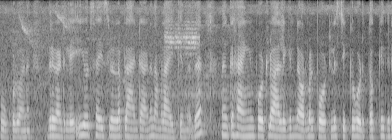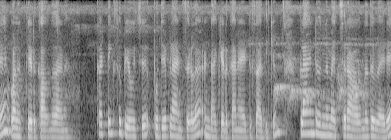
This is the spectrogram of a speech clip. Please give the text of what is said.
പൂക്കളുമാണ്. ഇതിൽ കണ്ടില്ലേ ഈ ഒരു സൈസിലുള്ള പ്ലാന്റാണ് നമ്മൾ അയക്കുന്നത്. നിങ്ങൾക്ക് ഹാങ്ങിങ് പോട്ടിലോ അല്ലെങ്കിൽ നോർമൽ പോട്ടിൽ സ്റ്റിക്ക് കൊടുത്തൊക്കെ ഇതിനെ വളർത്തിയെടുക്കാവുന്നതാണ്. കട്ടിങ്സ് ഉപയോഗിച്ച് പുതിയ പ്ലാന്റ്സുകൾ ഉണ്ടാക്കിയെടുക്കാനായിട്ട് സാധിക്കും. പ്ലാന്റ് ഒന്ന് മെച്ചറാവുന്നത് വരെ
